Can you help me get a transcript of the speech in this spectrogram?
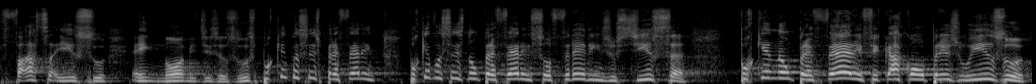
faça isso em nome de Jesus. Por que vocês preferem, por que vocês não preferem sofrer injustiça? Por que não preferem ficar com o prejuízo?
